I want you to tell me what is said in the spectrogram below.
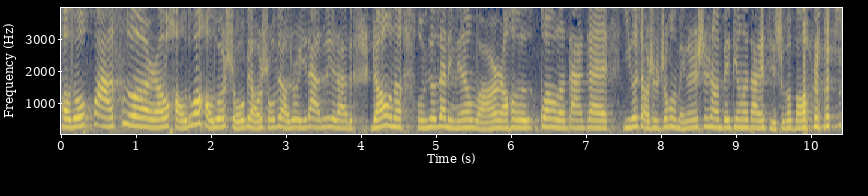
好多画册，然后好多好多手表，手表就是一大堆一大堆，然后呢，我们就在里面玩儿，然后逛了大概一个小时之后，每个人身上被钉了大概几十个包，然后是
